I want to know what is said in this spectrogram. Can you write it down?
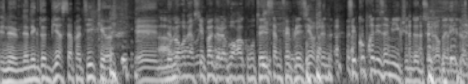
Une, anecdote bien sympathique. Euh, et ah ne me bah remerciez pas de ah l'avoir raconté. Ça me fait plaisir. C'est qu'auprès des amis que je ne donne ce genre d'anecdote.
